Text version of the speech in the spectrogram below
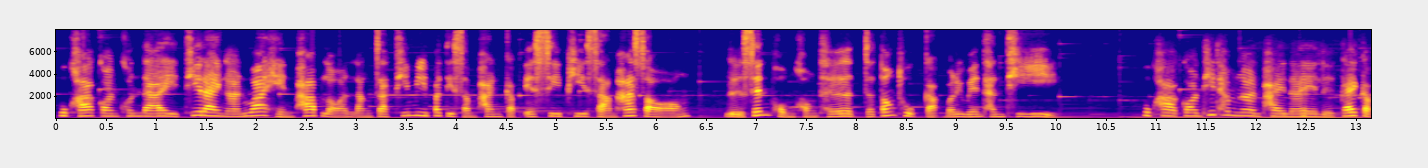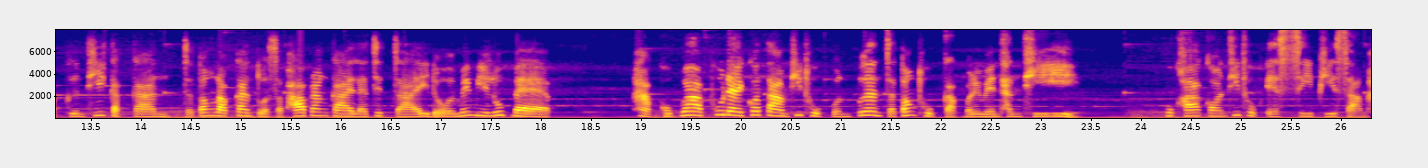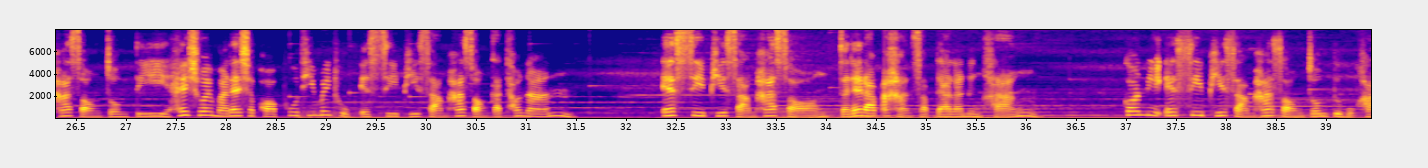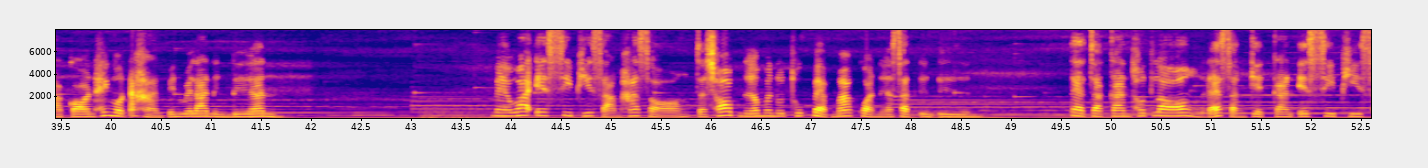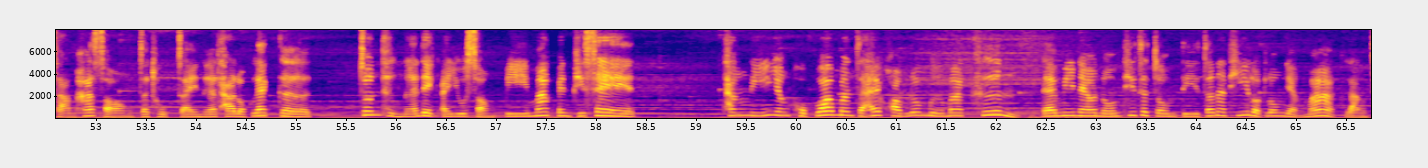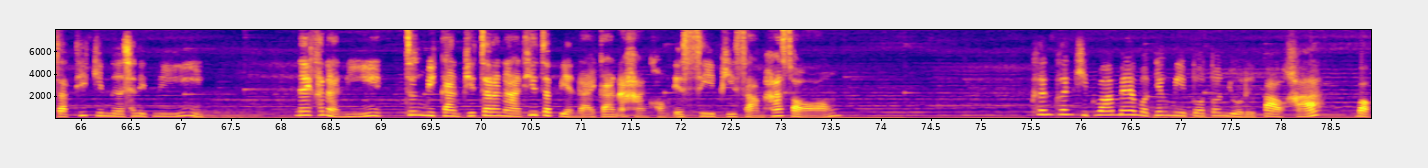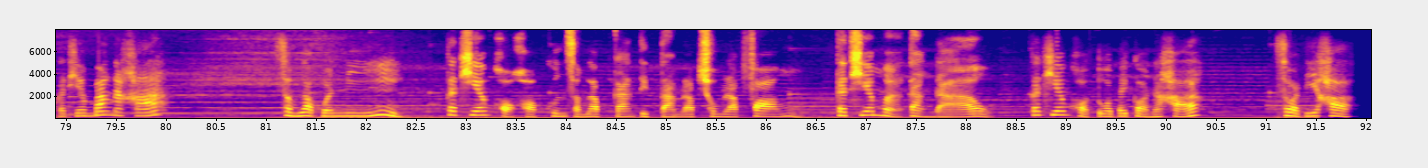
บุคลากรคนใดที่รายงานว่าเห็นภาพหลอนหลังจากที่มีปฏิสัมพันธ์กับ SCP-352 หรือเส้นผมของเธอจะต้องถูกกักบริเวณทันที บุคลากรที่ทำงานภายในหรือใกล้กับพื้นที่กักกัน จะต้องรับการตรวจสภาพร่างกายและจิตใจโดยไม่มีรูปแบบ หากพบว่าผู้ใดก็ตามที่ถูกปนเปื้อนจะต้องถูกกักบริเวณทันที บุคลากรที่ถูก SCP-352 โจมตี ให้ช่วยมาได้เฉพาะผู้ที่ไม่ถูก SCP-352 กัดเท่านั้น SCP-352 จะได้รับอาหารสัปดาห์ละหนึ่งครั้ง กรณี SCP-352 โจมตีบุคลากรให้งดอาหารเป็นเวลาหนึ่งเดือน แม้ว่า SCP-352 จะชอบเนื้อมนุษย์ทุกแบบมากกว่าเนื้อสัตว์อื่น ๆ แต่จากการทดลองและสังเกตการ SCP-352 จะถูกใจเนื้อทารกแรกเกิด จนถึงเนื้อเด็กอายุ 2 ปีมากเป็นพิเศษ ทั้งนี้ยังพบว่ามันจะให้ความร่วมมือมากขึ้น และมีแนวโน้มที่จะโจมตีเจ้าหน้าที่ลดลงอย่างมาก หลังจากที่กินเนื้อชนิดนี้ ในขณะนี้จึงมีการพิจารณาที่จะเปลี่ยนรายการอาหารของ SCP-352 เพื่อนๆคิดว่าแม่มดยังมีตัวตนอยู่หรือเปล่าคะ บอกกระเทียมบ้างนะคะสำหรับวันนี้ กระเทียมขอขอบคุณสำหรับการติดตามรับชมรับฟัง กระเทียมหมาต่างดาว กระเทียมขอตัวไปก่อนนะคะ สวัสดีค่ะ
